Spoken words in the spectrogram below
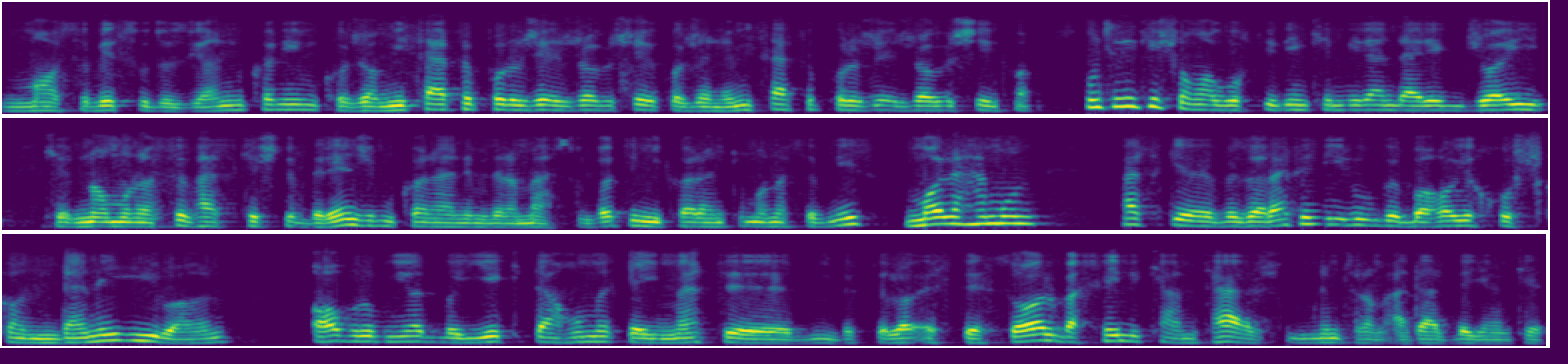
محاسبه سود و زیان می‌کنیم کجا میصرف پروژه اجرا بشه کجا نمیصرف پروژه اجرا بشه اینها. اون چیزی که شما گفتید این که میرن در یک جایی که نامناسب هست کشت برنج می‌کنن نمی‌دونم محصولاتی میکارن که مناسب نیست. مال همون هست که وزارت نیرو به باهای خشکاندن ایران آب رو میاد با یک دهم قیمت به اصطلاح استحصال و خیلی کمتر. نمی‌تونم عدد بگم که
